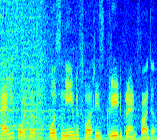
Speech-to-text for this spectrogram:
Harry Potter was named for his great grandfather.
